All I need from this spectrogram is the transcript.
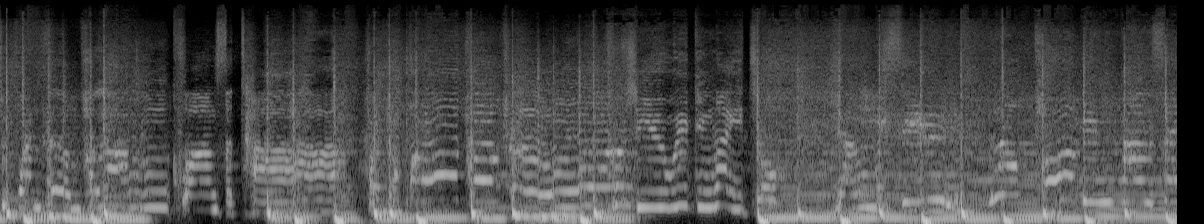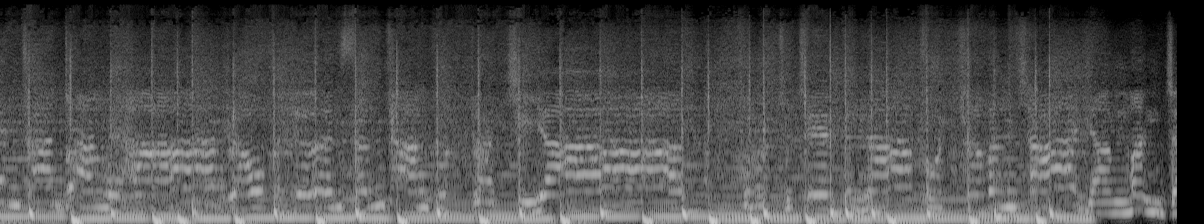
ทุกวันเพิ่มพลังความศรัทธา อย่างมั่นใจ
